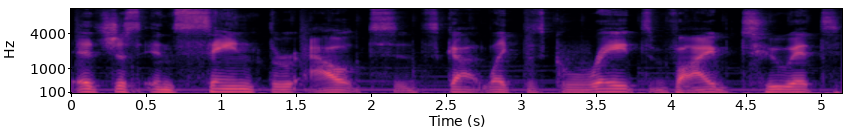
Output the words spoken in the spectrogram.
It's just insane throughout. It's got like this great vibe to it.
